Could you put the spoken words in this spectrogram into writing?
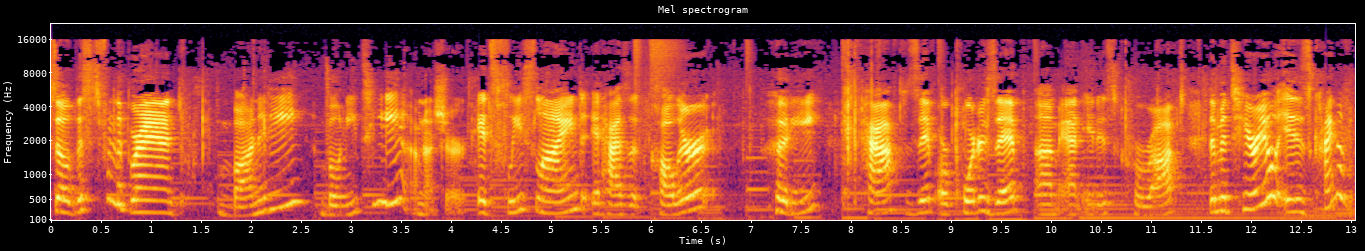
So this is from the brand Bonity, Boniti, I'm not sure. It's fleece lined, it has a collar hoodie half zip or quarter zip um, and it is cropped the material is kind of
